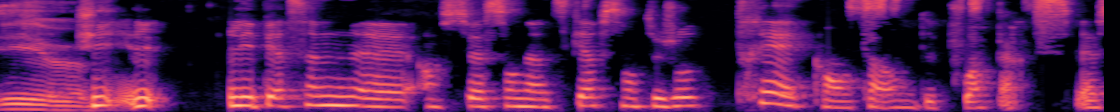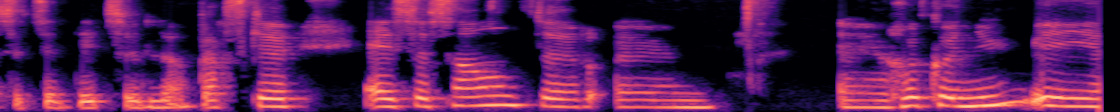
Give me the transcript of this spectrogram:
Et, euh, Puis, les personnes en situation de handicap sont toujours très contentes de pouvoir participer à ce type d'études-là parce qu'elles se sentent reconnues et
